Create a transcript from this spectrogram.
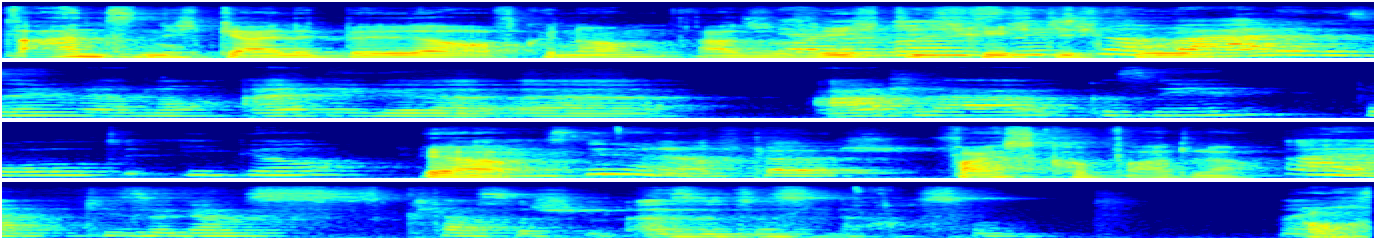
wahnsinnig geile Bilder aufgenommen. Also Wir haben richtig, übrigens richtig nicht cool. nur Wale gesehen, wir haben auch einige äh, Adler gesehen. Bold Eagle. Ja. Wie heißen die denn auf Deutsch? Weißkopfadler. Ah ja, diese ganz klassischen. Also das sind auch so Auch,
